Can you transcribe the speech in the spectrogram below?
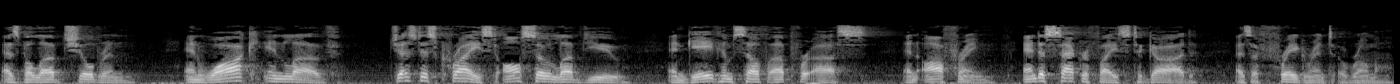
as beloved children, and walk in love, just as Christ also loved you and gave himself up for us, an offering and a sacrifice to God as a fragrant aroma.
